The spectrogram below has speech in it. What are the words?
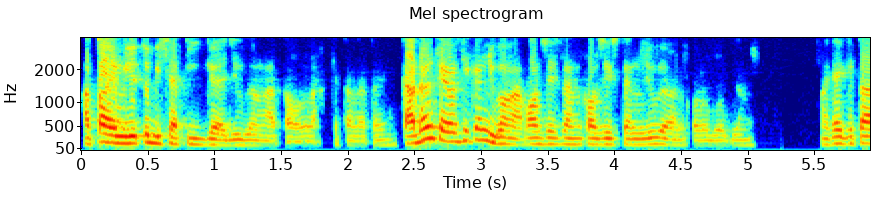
Atau MU tuh bisa tiga juga nggak tahu lah kita lihat aja. Kadang Chelsea kan juga nggak konsisten konsisten juga kan kalau gue bilang. Makanya kita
